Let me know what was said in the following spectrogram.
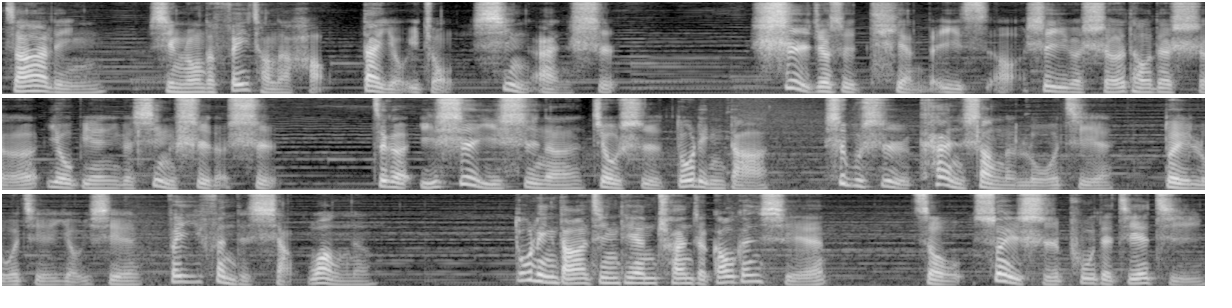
张爱玲形容得非常的好，带有一种性暗示。式就是舔的意思啊，是一个舌头的舌，右边一个姓氏的氏。这个一式一式呢，就是多琳达。是不是看上了罗杰，对罗杰有一些非分的想望呢？多琳达今天穿着高跟鞋，走碎石铺的阶级，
